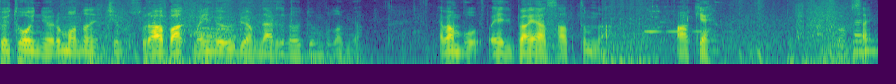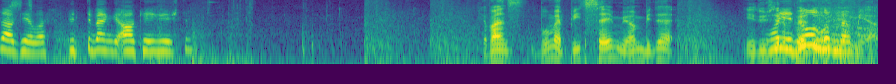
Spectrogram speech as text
kötü oynuyorum ondan için kusura bakmayın ve ölüyorum. Nereden öldüğümü bulamıyorum. Ben bu el bayağı sattım da. AK. Bende de AK var. Bitti ben AK'ye geçtim. Ya ben bu map'i hiç sevmiyorum bir de yedi 720p'de oldum oynuyorum ben. ya.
